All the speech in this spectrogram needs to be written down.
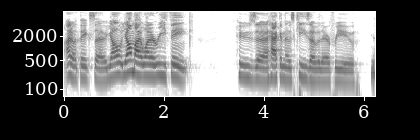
I don't think so. Y'all y'all might want to rethink who's uh, hacking those keys over there for you.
